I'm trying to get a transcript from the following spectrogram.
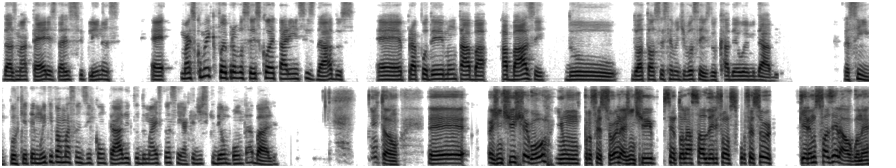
das matérias, das disciplinas. É, mas como é que foi para vocês coletarem esses dados é, para poder montar a, ba a, base do, do atual sistema de vocês, do KDUMW? Assim, porque tem muita informação desencontrada e tudo mais, então assim, acredito que deu um bom trabalho. Então, é, a gente chegou em um professor, né? A gente sentou na sala dele e falou: professor, queremos fazer algo, né?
